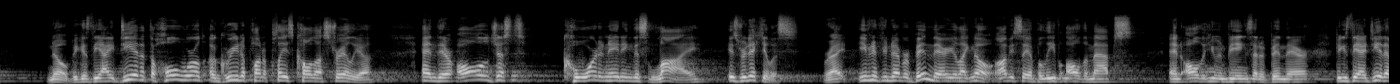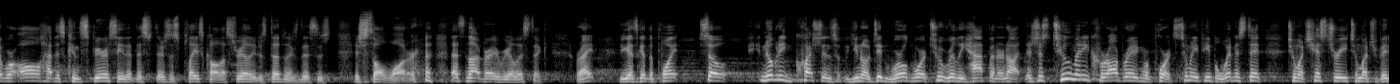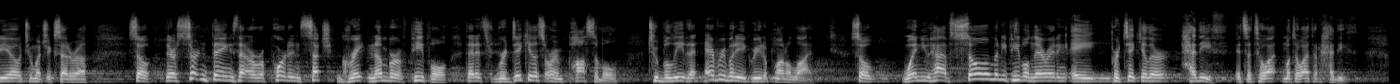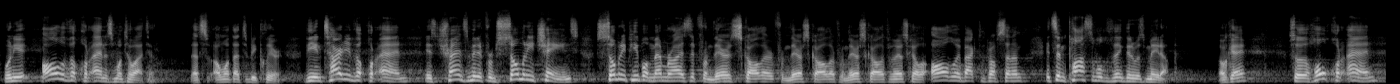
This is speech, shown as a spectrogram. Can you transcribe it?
No, because the idea that the whole world agreed upon a place called Australia and they're all just coordinating this lie is ridiculous, right? Even if you've never been there, you're like, no, obviously I believe all the maps and all the human beings that have been there. Because the idea that we're all have this conspiracy that this, there's this place called Australia just doesn't exist, it's, it's just all water. That's not very realistic, right? You guys get the point? So nobody questions, you know, did World War II really happen or not? There's just too many corroborating reports. Too many people witnessed it, too much history, too much video, too much etc. So there are certain things that are reported in such great number of people that it's ridiculous or impossible to believe that everybody agreed upon a lie. So when you have so many people narrating a particular hadith, it's a mutawatir hadith. When you, all of the Quran is mutawatir. That's, I want that to be clear. The entirety of the Quran is transmitted from so many chains, so many people memorized it from their scholar, from their scholar, from their scholar, from their scholar, all the way back to the Prophet. It's impossible to think that it was made up. Okay? So the whole Quran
